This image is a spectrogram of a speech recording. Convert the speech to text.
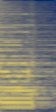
you.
